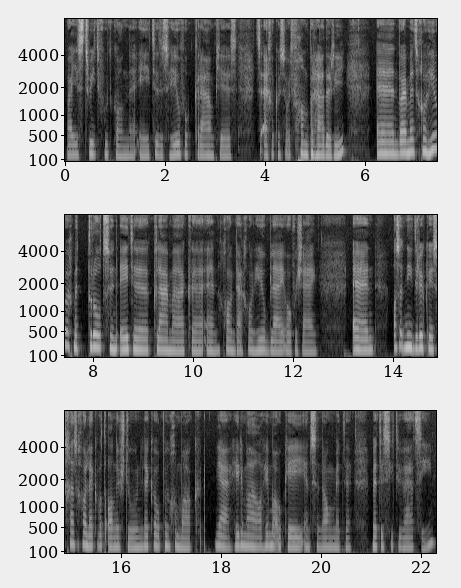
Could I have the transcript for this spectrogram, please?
waar je streetfood kan uh, eten. Dus heel veel kraampjes. Het is eigenlijk een soort van braderie. En waar mensen gewoon heel erg met trots hun eten klaarmaken en gewoon daar gewoon heel blij over zijn. En als het niet druk is, gaan ze gewoon lekker wat anders doen. Lekker op hun gemak ja, helemaal, helemaal oké en senang met de, met de situatie.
